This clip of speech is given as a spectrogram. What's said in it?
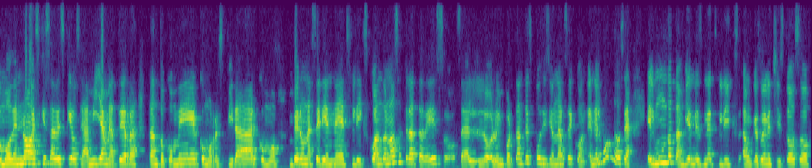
Como de no, es que sabes qué, o sea, a mí ya me aterra tanto comer como respirar, como ver una serie en Netflix, cuando no se trata de eso, o sea, lo, lo, importante es posicionarse con, en el mundo, o sea, el mundo también es Netflix, aunque suene chistoso,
